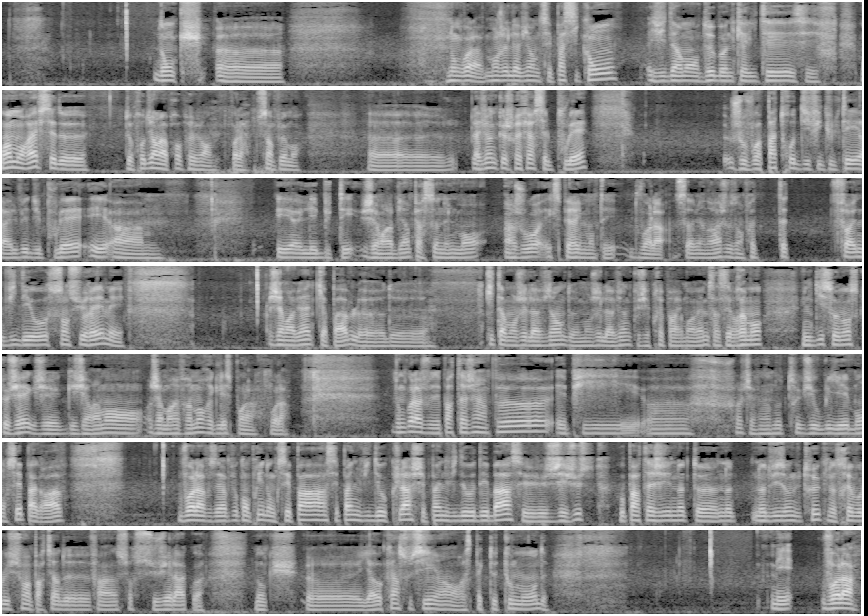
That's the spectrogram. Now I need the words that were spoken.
Donc, euh, donc voilà, manger de la viande, c'est pas si con. Évidemment, de bonne qualité. Moi, mon rêve, c'est de, de, produire ma propre viande. Voilà, tout simplement. Euh, la viande que je préfère, c'est le poulet. Je vois pas trop de difficultés à élever du poulet et à, et les buter. J'aimerais bien personnellement un jour expérimenter. Voilà, ça viendra. Je vous en ferai peut-être faire une vidéo censurée, mais j'aimerais bien être capable euh, de, quitte à manger de la viande, de manger de la viande que j'ai préparée moi-même. Ça, c'est vraiment une dissonance que j'ai, que j'ai vraiment, j'aimerais vraiment régler ce point-là. Voilà. Donc voilà, je vous ai partagé un peu, et puis euh, je crois que j'avais un autre truc que j'ai oublié. Bon, c'est pas grave. Voilà, vous avez un peu compris. Donc c'est pas c'est pas une vidéo clash, c'est pas une vidéo débat. C'est j'ai juste vous partager notre, notre, notre vision du truc, notre évolution à partir de enfin sur ce sujet-là quoi. Donc il euh, n'y a aucun souci, hein, on respecte tout le monde. Mais voilà,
